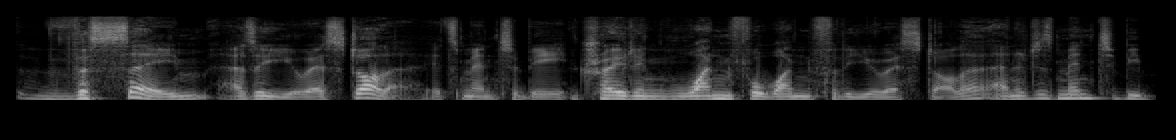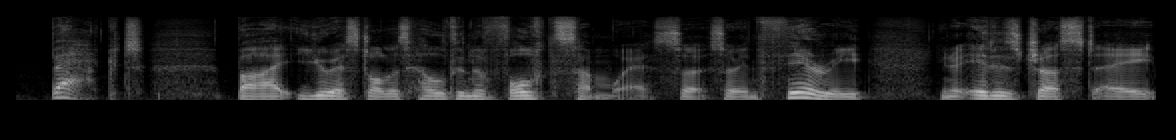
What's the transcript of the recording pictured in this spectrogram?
the same as a US dollar. It's meant to be trading one for one for the US dollar, and it is meant to be backed by US dollars held in a vault somewhere. So, so in theory, you know, it is just a,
